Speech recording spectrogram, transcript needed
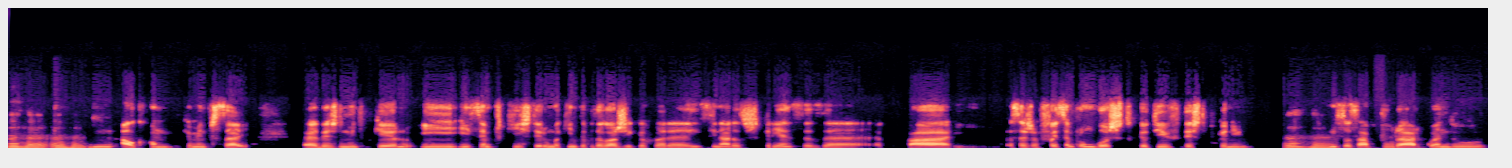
Uhum, uhum. Algo com que eu me interessei desde muito pequeno e, e, sempre quis ter uma quinta pedagógica para ensinar as crianças a, a e, ou seja, foi sempre um gosto que eu tive desde pequenino. Uhum. Começou-se a apurar quando,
